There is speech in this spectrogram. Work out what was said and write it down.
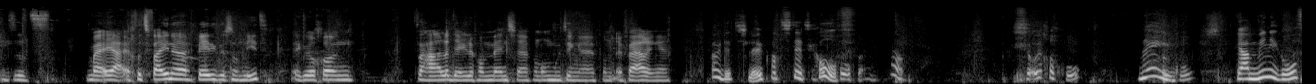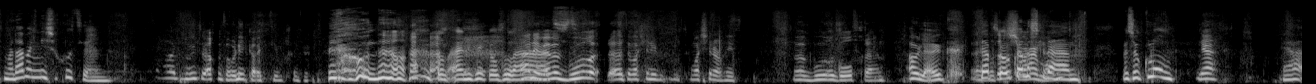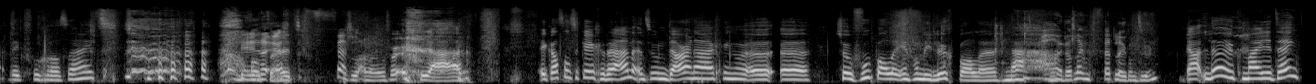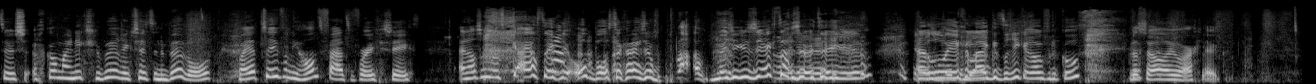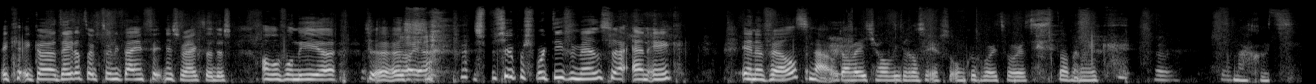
dat, maar ja, echt het fijne weet ik dus nog niet. Ik wil gewoon verhalen delen van mensen, van ontmoetingen, van ervaringen. Oh, dit is leuk. Wat is dit? Golf? Golfen. Oh. Heb je ooit gegolfd? Nee. Ja, minigolf, maar daar ben ik niet zo goed in. Oh, dat moeten we echt met Honica team gaan doen. Oh, nou, dan eindig ik als Oh laatst. nee, we hebben boeren... eh, Toen was je, toen was je er nog niet. We hebben boerengolf gedaan. Oh, leuk. Dat heb ik ook wel eens gedaan. Met zo'n klomp. Ja, Ja, dat deed ik vroeger altijd. er Altijd. echt vet lang over. Ja. Ik had dat een keer gedaan en toen daarna gingen we eh, eh, zo voetballen in van die luchtballen. Nou, Oh, dat lijkt me vet leuk om te doen. ja, leuk. Maar je denkt dus, er kan mij niks gebeuren. Ik zit in een bubbel. Maar je hebt twee van die handvaten voor je gezicht. En als iemand keihard tegen je opbotst, dan ga je zo met je gezicht daar zo nee. tegenin. en rol je gelijk het drie keer over de kop. Dat is wel heel erg leuk. Ik, ik eh, deed dat ook toen ik bij een fitness werkte. Dus allemaal van die eh, eh, Oh ja. super sportieve mensen en ik in een veld. Nou, dan weet je al wie er als eerste omgegooid wordt. Dat ben ik. Oh, Maar goed.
